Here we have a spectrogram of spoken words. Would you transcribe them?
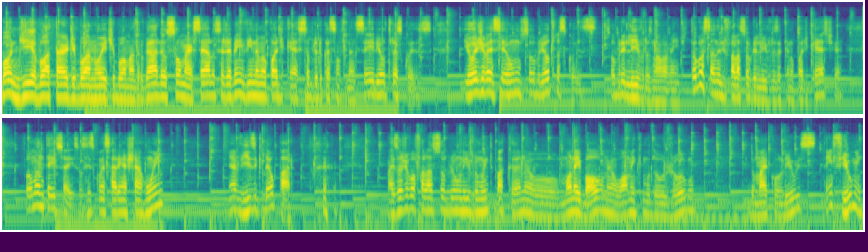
Bom dia, boa tarde, boa noite, boa madrugada. Eu sou o Marcelo, seja bem-vindo ao meu podcast sobre educação financeira e outras coisas. E hoje vai ser um sobre outras coisas, sobre livros novamente. Tô gostando de falar sobre livros aqui no podcast, é? vou manter isso aí. Se vocês começarem a achar ruim, me avise que daí eu paro. Mas hoje eu vou falar sobre um livro muito bacana, o Moneyball, né, O Homem que Mudou o Jogo, do Michael Lewis. Tem filme,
